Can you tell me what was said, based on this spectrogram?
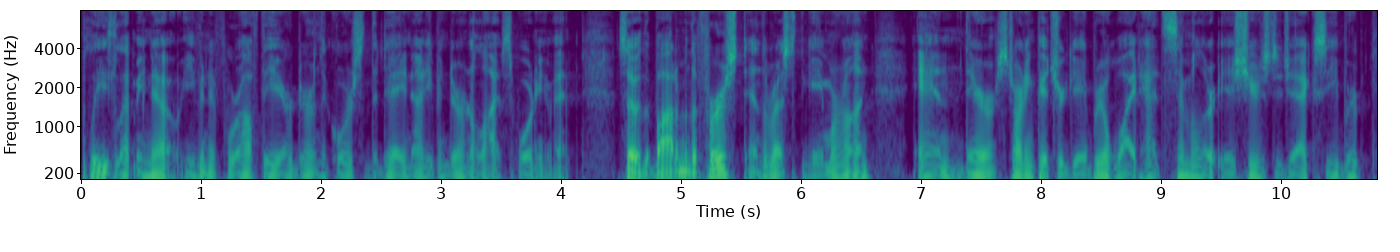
please let me know, even if we're off the air during the course of the day, not even during a live sporting event. So, the bottom of the first and the rest of the game were on, and their starting pitcher, Gabriel White, had similar issues to Jack Siebert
